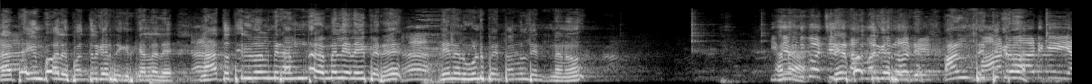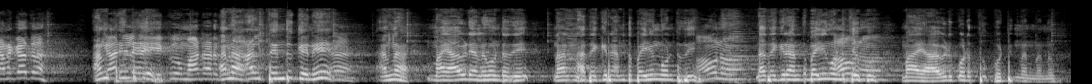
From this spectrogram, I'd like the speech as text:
నా టైం బాగలేదు పంతులు గారి దగ్గరికి వెళ్ళాలి. నాతో తిరిగిన వాళ్ళు మీరు అందరూ ఎమ్మెల్యేలు అయిపోయారు. నేను అలా ఉండిపోయాను తనులు తింటున్నాను. అంత ఎందుకే? కానీ. అన్న మా ఆవిడ ఎలా ఉంటది? నా దగ్గర ఎంత భయంగా ఉంటది? అవును. నా దగ్గర ఎంత భయంగా ఉంటుంది చెప్పు. మా ఆవిడ కూడా తో- కొట్టిందన్న నన్ను.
